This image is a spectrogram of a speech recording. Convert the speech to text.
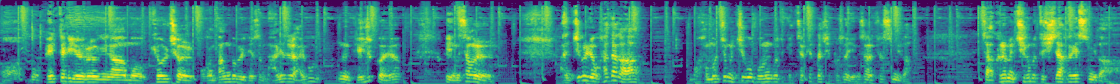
어, 뭐 배터리 요령이나 뭐 겨울철 보관 방법에 대해서 많이들 알고는 계실 거예요. 그 영상을 안 찍으려고 하다가 뭐 한 번쯤은 찍어보는 것도 괜찮겠다 싶어서 영상을 켰습니다. 자, 그러면 지금부터 시작하겠습니다.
